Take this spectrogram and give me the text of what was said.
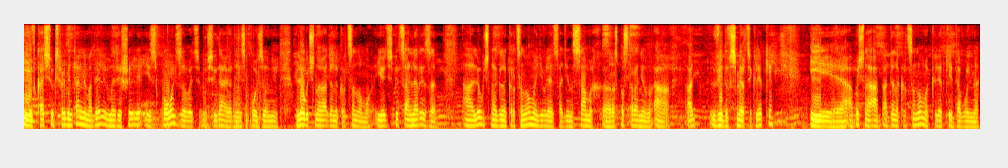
И в качестве экспериментальной модели мы решили использовать, мы всегда, вернее, использовали легочную аденокарциному. Ее специальная рыза. А легочная аденокарцинома является один из самых э, распространенных а, видов смерти клетки. И обычно аденокарциномы клетки довольно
